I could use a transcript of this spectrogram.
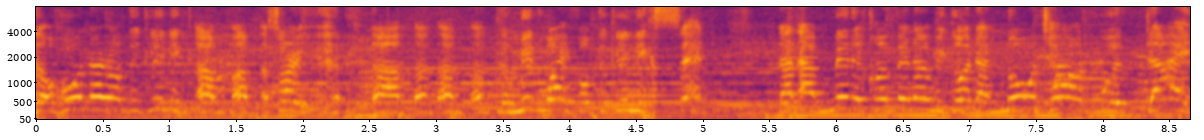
the owner of the clinic, um, uh, sorry, uh, uh, uh, uh, the midwife of the clinic said that I've made a covenant with God that no child will die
